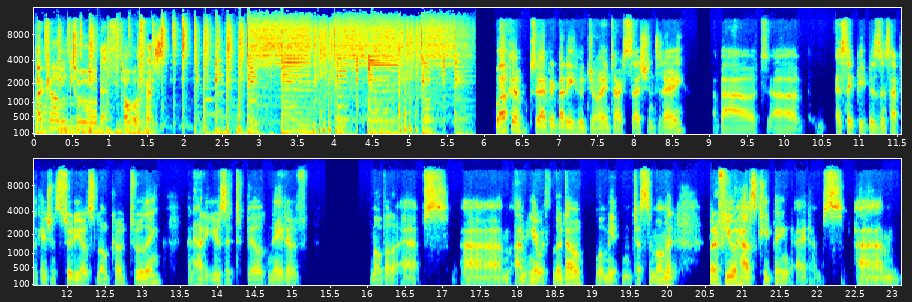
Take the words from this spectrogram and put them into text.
Welcome to Devtoberfest. Welcome to everybody who joined our session today about uh, SAP Business Application Studio's low-code tooling and how to use it to build native mobile apps. Um, I'm here with Ludo. We'll meet in just a moment, but a few housekeeping items. Um,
